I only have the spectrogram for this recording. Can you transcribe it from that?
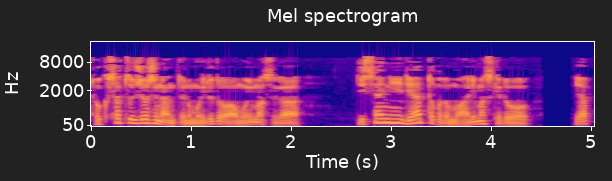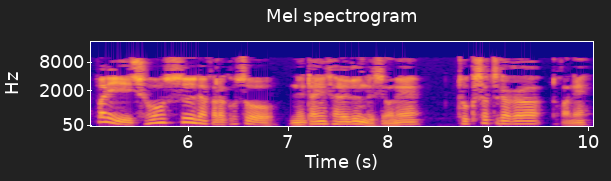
特撮女子なんてのもいるとは思いますが、実際に出会ったこともありますけど、やっぱり少数だからこそネタにされるんですよね。特撮画がとかね。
